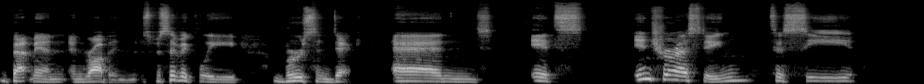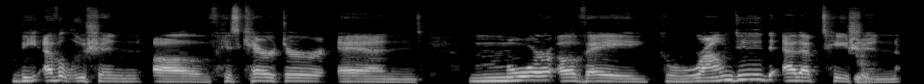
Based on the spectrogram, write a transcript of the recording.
Batman and Robin, specifically Bruce and Dick. And it's interesting to see the evolution of his character and more of a grounded adaptation mm.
